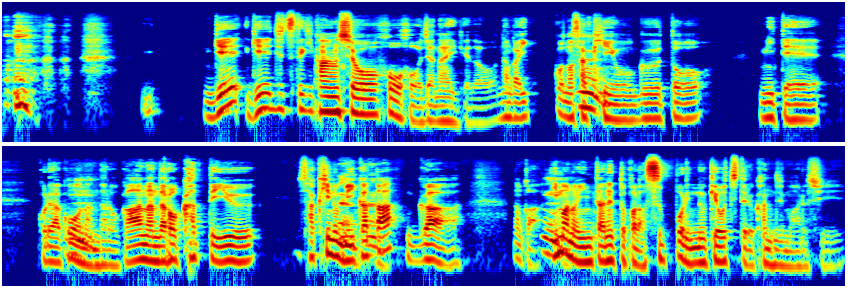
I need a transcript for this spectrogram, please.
芸芸術的鑑賞方法じゃないけど、なんか一個の作品をぐーっと見て、これはこうなんだろうか、ああなんだろうかっていう作品の見方が、なんかうん今のインターネットからすっぽり抜け落ちてる感じもあるし、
